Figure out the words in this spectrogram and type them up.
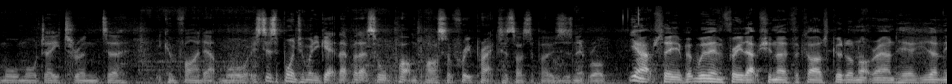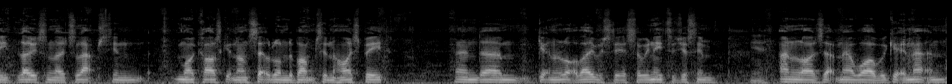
more and more data and uh, you can find out more. It's disappointing when you get that, but that's all part and parcel of free practice, I suppose, isn't it, Rob? Yeah, absolutely. But within three laps, you know if the car's good or not around here. You don't need loads and loads of laps. You can, my car's getting unsettled on the bumps in the high speed and um, getting a lot of oversteer. So we need to just um, Yeah. analyse that now while we're getting that and,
